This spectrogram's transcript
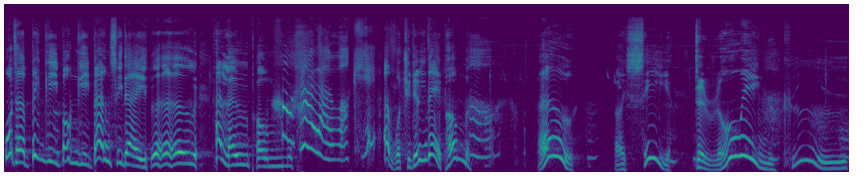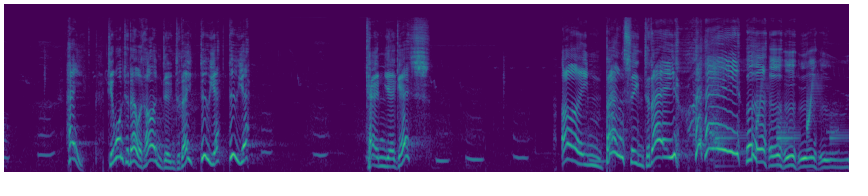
What a bingy bongy bouncy day! Hello, Pom. Hello, Rocky. Oh, what you doing there, Pom? Oh, Oh, I see. Drawing. Cool. Hey, do you want to know what I'm doing today? Do ya? Do ya? Can you guess? I'm bouncing today.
